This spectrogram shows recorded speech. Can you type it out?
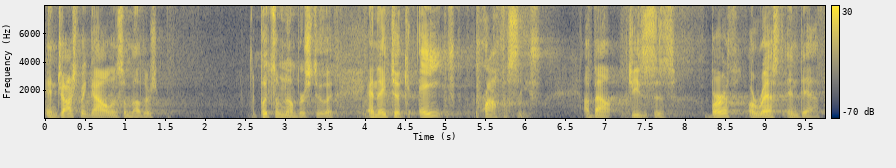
And Josh McDowell and some others put some numbers to it, and they took eight prophecies about Jesus' birth, arrest, and death.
